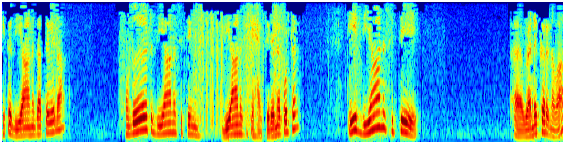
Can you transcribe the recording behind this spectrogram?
හිත ධානාගත වෙලා හොඳට ධානාසිතෙන් ධානාසිත හැසිරෙනකොට ඒ ධානාසිතේ වැඩ කරනවා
